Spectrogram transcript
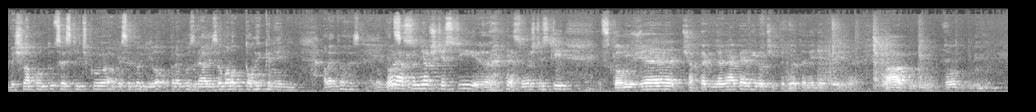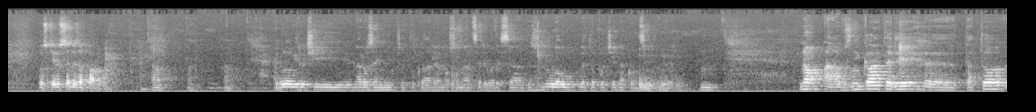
vyšlapou tu cestičku, aby se to dílo opravdu zrealizovalo, tolik není. Ale je to hezké. Logicky. No já jsem měl štěstí, já jsem měl štěstí v tom, že Čapek měl nějaké výročí, to budete vědět vy, ne? No a to prostě do sebe zapadlo. Ano, ano, ano. To bylo výročí narození, předpokládám, 1890, s nulou letopočet na konci. Mm-hmm. Hmm. No a vznikla tedy e, tato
